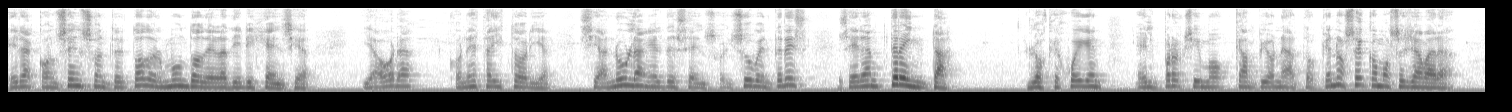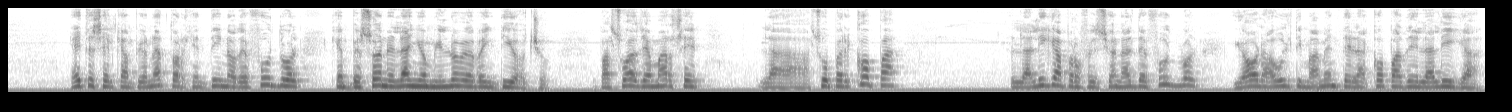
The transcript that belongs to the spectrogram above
era consenso entre todo el mundo de la dirigencia. Y ahora, con esta historia, se anulan el descenso y suben tres, serán 30 los que jueguen el próximo campeonato, que no sé cómo se llamará. Este es el Campeonato Argentino de Fútbol que empezó en el año 1928. Pasó a llamarse la Supercopa, la Liga Profesional de Fútbol y ahora últimamente la Copa de la Liga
